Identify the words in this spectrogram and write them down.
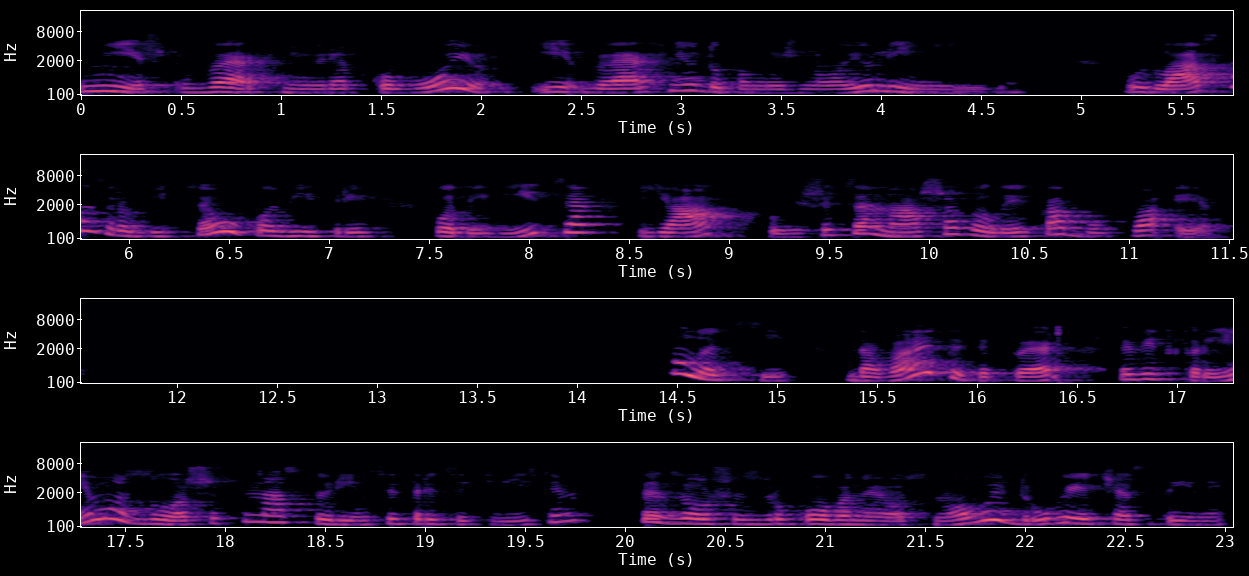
між верхньою рядковою і верхньою допоміжною лінією. Будь ласка, зробіть це у повітрі. Подивіться, як пишеться наша велика буква F. Молодці. Давайте тепер відкриємо зошит на сторінці 38. Це зошит з друкованою основою другої частини,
